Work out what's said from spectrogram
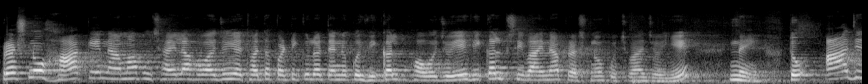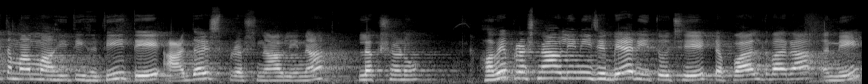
પ્રશ્નો હા કે નામાં પૂછાયેલા હોવા જોઈએ, અથવા તો પર્ટિક્યુલર તેનો કોઈ વિકલ્પ હોવો જોઈએ. વિકલ્પ સિવાયના પ્રશ્નો પૂછવા જોઈએ નહીં. તો આ જે તમામ માહિતી હતી તે આદર્શ પ્રશ્નાવલીના લક્ષણો. હવે પ્રશ્નાવલીની જે બે રીતો છે, ટપાલ દ્વારા અને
